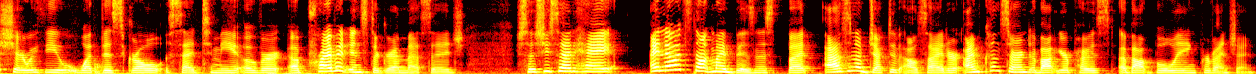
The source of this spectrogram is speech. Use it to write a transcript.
to share with you what this girl said to me over a private Instagram message. So, she said, Hey, I know it's not my business, but as an objective outsider, I'm concerned about your post about bullying prevention.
